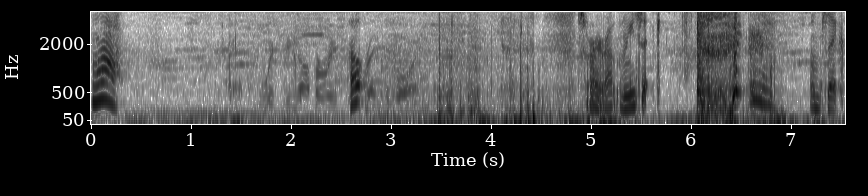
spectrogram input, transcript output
Ah. Oh. Sorry about the music. I'm sick.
